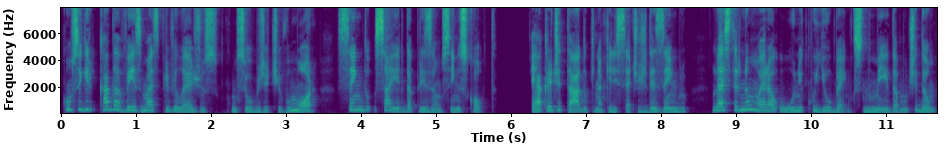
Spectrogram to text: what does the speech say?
conseguir cada vez mais privilégios com seu objetivo mor, sendo sair da prisão sem escolta. É acreditado que naquele 7 de dezembro, Lester não era o único Eubanks no meio da multidão,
